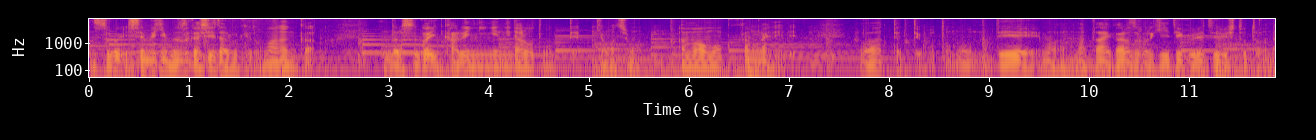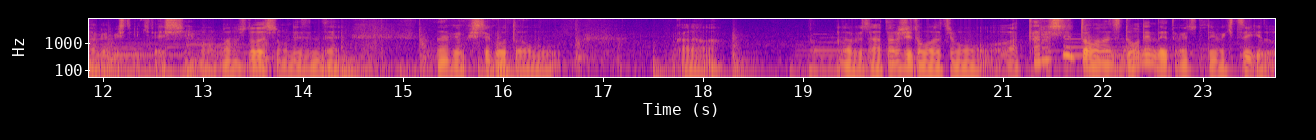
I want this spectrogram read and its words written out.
な。すごい線引き難しいだろうけどまあなんかなんだろうすごい軽い人間になろうと思って気持ちも。あんま重く考えないで。ふわってってこと思うんで、まあ、また相変わらずこれ聞いてくれてる人とは仲良くしていきたいし、まあ、他の人たちともね全然仲良くしていこうとは思うかなだから別に新しい友達も新しい友達同年代とかちょっと今きついけど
